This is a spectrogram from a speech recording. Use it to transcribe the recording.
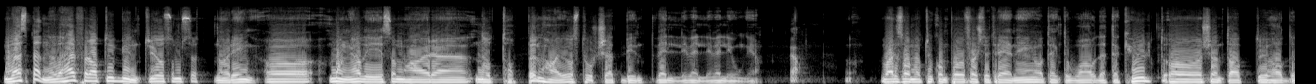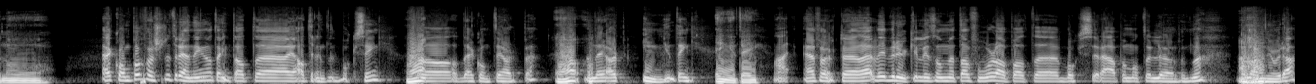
Men det er spennende det her, for at du begynte jo som 17-åring. Og mange av de som har uh, nådd toppen, har jo stort sett begynt veldig, veldig veldig unge. Ja. Var det sånn at du kom på første trening og tenkte wow, dette er kult, og skjønte at du hadde noe Jeg kom på første trening og tenkte at uh, jeg har trent litt boksing. Ja. Så det kom til å hjelpe. Ja, Men det hjalp ingenting. ingenting? Nei, jeg følte det. Vi bruker litt som metafor da, på at uh, boksere er på en måte løvene på landjorda.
